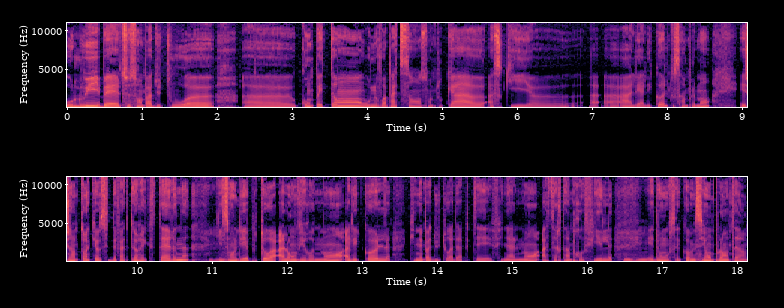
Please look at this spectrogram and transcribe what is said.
où lui ben, ne se sent pas du tout euh, compétent ou ne voit pas de sens en tout cas à ce qui à, aller à l'école tout simplement. Et j'entends qu'il y a aussi des facteurs externes qui mhm. sont liés plutôt à, l'environnement, à l'école qui n'est pas du tout adapté finalement à certains profils. Mhm. Et donc c'est comme si on plantait un, un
